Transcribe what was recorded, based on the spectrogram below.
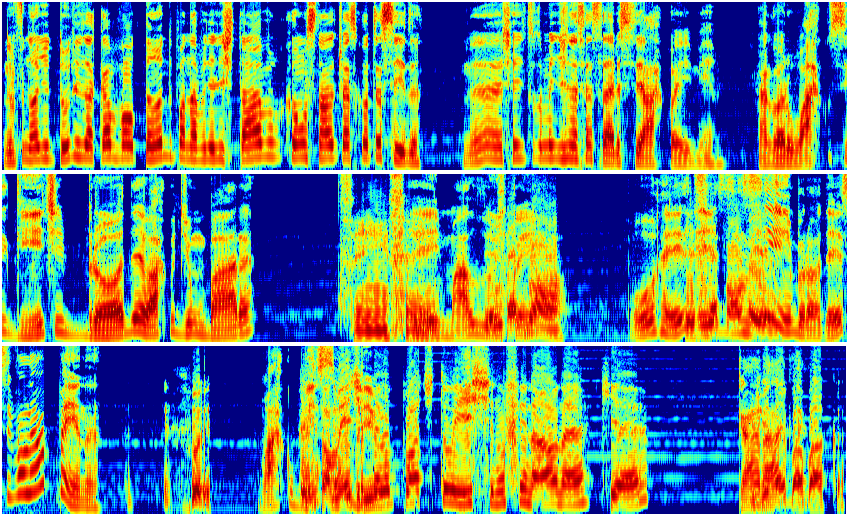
No final de tudo, eles acabam voltando pra nave onde eles estavam, como se nada tivesse acontecido. Né? Achei totalmente desnecessário esse arco aí mesmo. Agora, o arco seguinte, brother, o arco de Umbara. Sim, sim. Ei, maluco, Esse é hein? bom. Porra, esse, Esse é bom mesmo. sim, brother. Esse valeu a pena. Foi. Um arco bem Principalmente sombrio. pelo plot twist no final, né, que é... Caraca. Babaca.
